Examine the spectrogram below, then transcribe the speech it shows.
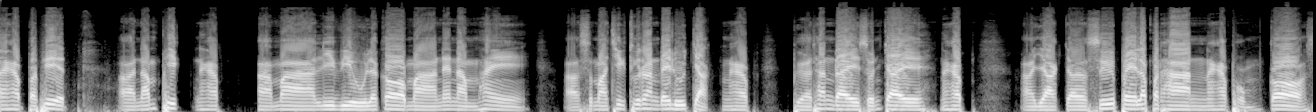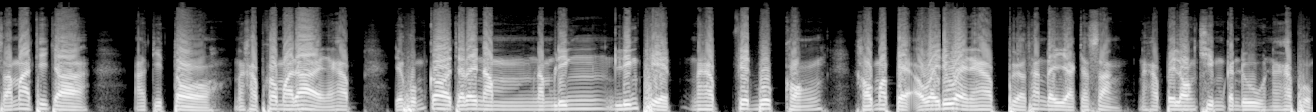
นะครับประเภทน้ำพริกนะครับมารีวิว แล้วก็มาแนะนำให้สมาชิกทุกท่านได้รู้จักนะครับ เผื่อท่านใดสนใจนะครับออยากจะซื้อไปรับประทานนะครับ ผมก็สามารถที่จะติดต่อนะครับเข้ามาได้นะครับ เดี๋ยวผมก็จะได้นำนำลิงก์ลิงก์เพจนะครับ Facebook ของเขามาแปะเอาไว้ด้วยนะครับ เผื่อท่านใดอยากจะสั่งนะครับ ไปลองชิมกันดูนะครับผม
